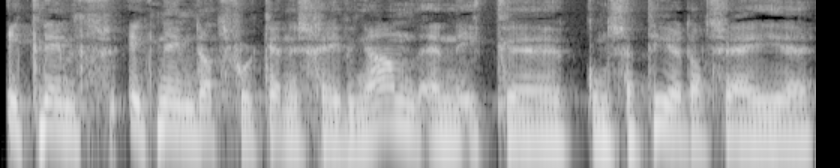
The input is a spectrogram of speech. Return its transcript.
Ik neem, het, ik neem dat voor kennisgeving aan en ik constateer dat zij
